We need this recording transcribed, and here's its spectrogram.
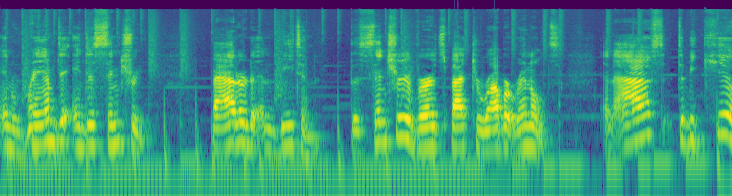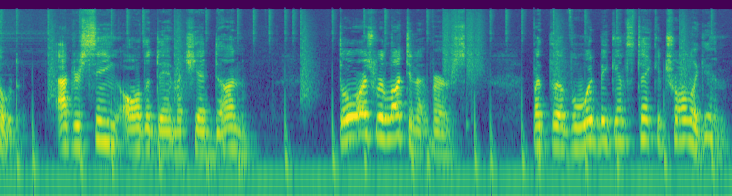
and rammed it into Sentry. Battered and beaten, the Sentry reverts back to Robert Reynolds and asks to be killed after seeing all the damage he had done. Thor is reluctant at first, but the Void begins to take control again.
